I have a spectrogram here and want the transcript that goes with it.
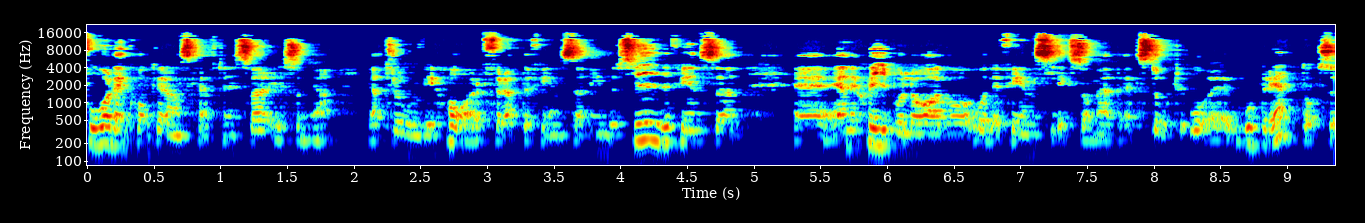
får den konkurrenskraften i Sverige som jag, jag tror vi har för att det finns en industri, det finns en eh, energibolag och, och, det finns liksom ett, ett stort och brett också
